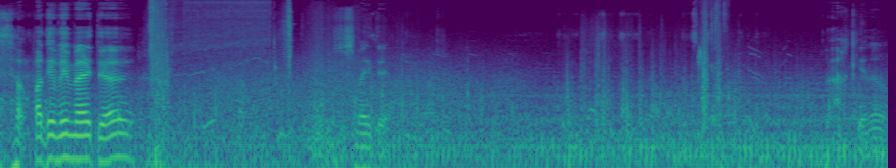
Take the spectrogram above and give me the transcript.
Stop fucking me, mate, yeah. Just made it. Fucking hell.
